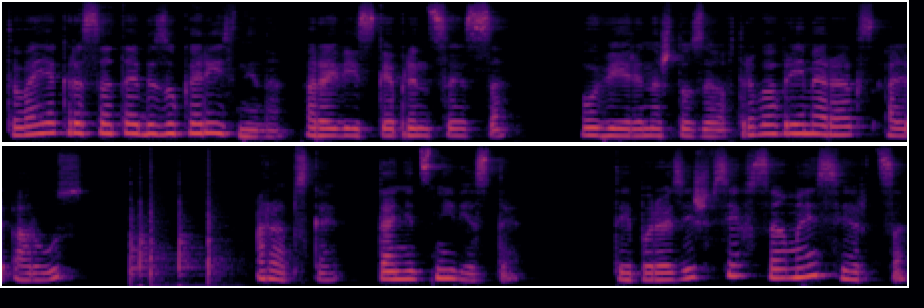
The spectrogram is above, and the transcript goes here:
«Твоя красота безукоризнена, аравийская принцесса. Уверена, что завтра во время Ракс Аль-Арус...» «Арабская. Танец невесты. Ты поразишь всех в самое сердце».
